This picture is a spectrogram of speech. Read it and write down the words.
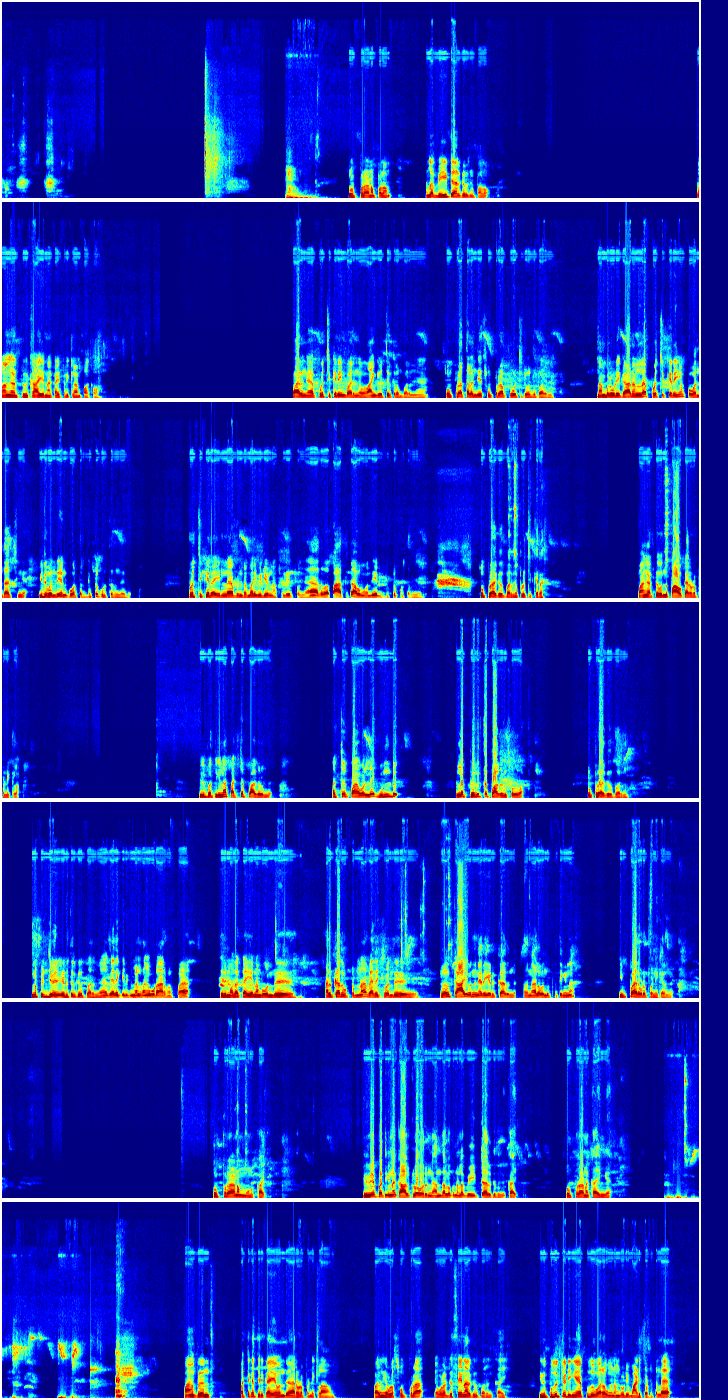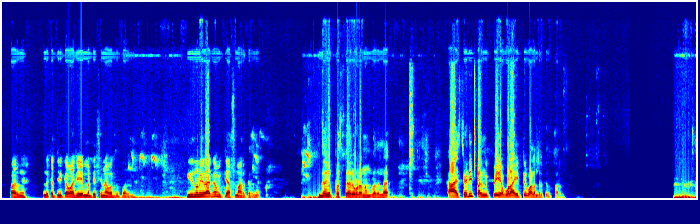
சூப்பரான பழம். நல்லா வெயிட்டாக இருக்குதுங்க பழம். வாங்க அடுத்தது காய் என்ன காய் பறிக்கலாம்னு பார்க்கலாம். பாருங்க புளிச்சக்கீரையும் பாருங்க வாங்கி வச்சிருக்கிறோம் பாருங்க. சூப்பராக தலைஞ்சி சூப்பராக பூ வச்சுட்டு வருது பாருங்க. நம்மளுடைய கார்டனில் புளிச்சக்கீரையும் இப்போ வந்தாச்சுங்க. இது வந்து எனக்கு ஒருத்தர் கிஃப்ட் கொடுத்ததுங்க இது. புளிச்சக்கீரை இல்லை அப்படின்ற மாதிரி வீடியோவில் நான் சொல்லியிருப்பேங்க. அதை பார்த்துட்டு அவங்க வந்து எனக்கு கிஃப்ட் கொடுத்ததுங்க இது. சூப்பராக இருக்குது பாருங்க புளிச்சக்கீரை. வாங்க அடுத்து வந்து பாவக்காரோட பண்ணிக்கலாம். இது பார்த்தீங்கன்னா பச்சை பாகலுங்க பச்சை குண்டு நல்லா பெருத்த பாகல்னு சொல்லலாம். சூப்பராக இருக்குது பாருங்கள் இன்னும் பிஞ்சு எடுத்துருக்கு பாருங்க. விதைக்கிறதுக்கு மேலே தாங்க விட ஆரம்பிப்பேன் இது முத காயை நம்ம வந்து அறுக்காத விட்டோம்னா விதைக்கு வந்து அதாவது காய் வந்து நிறைய எடுக்காதுங்க. அதனால வந்து பார்த்தீங்கன்னா இப்போ அறுவடை பண்ணிக்கிறேங்க. சூப்பரான மூணு காய். இதுவே பார்த்தீங்கன்னா கால் கிலோ வருங்க. அந்த அளவுக்கு நல்லா வெயிட்டாக இருக்குதுங்க காய். சூப்பரான காய்ங்க. வாங்க ஃப்ரெண்ட்ஸ் பச்சை கத்திரிக்காயை வந்து அறுவடை பண்ணிக்கலாம். பாருங்கள் எவ்வளோ சூப்பராக எவ்வளோ டிசைனாக இருக்குது பாருங்க காய். இது புது செடிங்க புது வரவங்க நம்மளுடைய மாடி தோட்டத்தில். பாருங்கள் இந்த கத்திரிக்காயும் அதே மாதிரி டிசைனாக வருது பாருங்கள் இதனுடைய ரகம் வித்தியாசமாக இருக்குதுங்க. இதாங்க ஃபஸ்ட் அறுவடை நம்மளதில். காய் செடி பாருங்கள் இப்போ எவ்வளோ ஹைட்டு வளர்ந்துருக்குது பாருங்கள்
